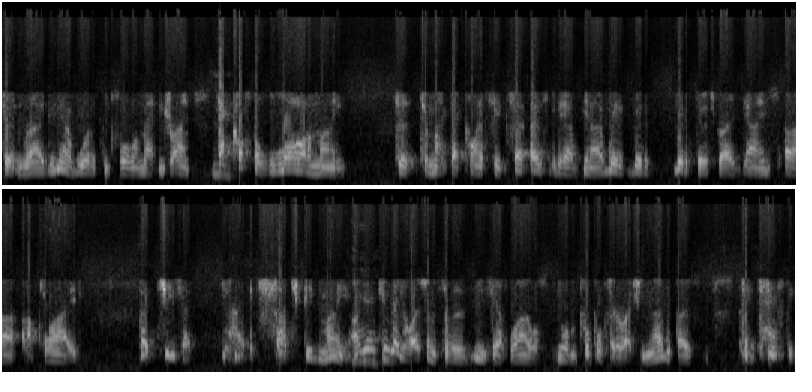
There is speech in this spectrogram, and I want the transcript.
Turton Road, the amount of water can fall on that and drain. Mm. That costs a lot of money to, to make that kind of fix. As with our, you know, where, where, the, where the first grade games are, are played, that, geez, that, you know, it's such big money. I mean, congratulations to the New South Wales Northern Football Federation, you know, with those fantastic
